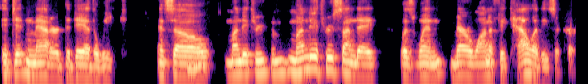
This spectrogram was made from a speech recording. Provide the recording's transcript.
It didn't matter the day of the week. And so mm-hmm. Monday through Monday through Sunday was when marijuana fatalities occur.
